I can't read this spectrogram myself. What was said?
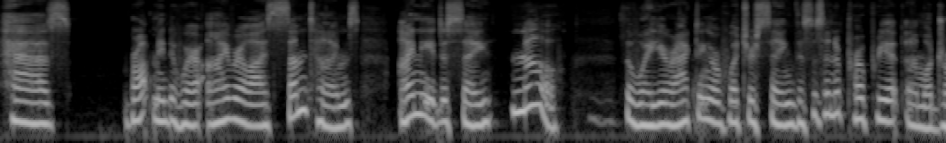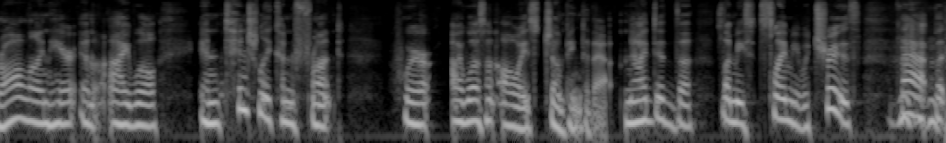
has brought me to where I realize sometimes I need to say, no, the way you're acting or what you're saying, this is inappropriate. I'm going to draw a line here and I will intentionally confront where I wasn't always jumping to that. Now I did the let me slay me with truth, that, but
